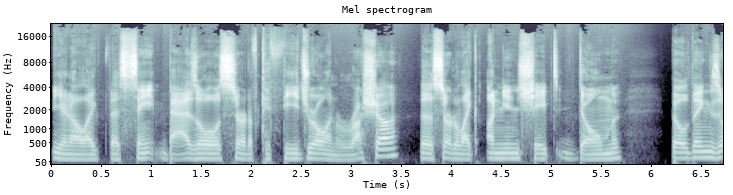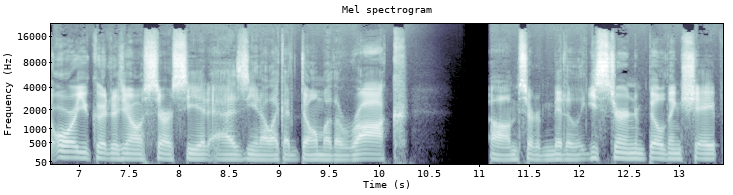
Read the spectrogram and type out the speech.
you know, like the Saint Basil's sort of cathedral in Russia, the sort of like onion-shaped dome buildings, or you could you know sort of see it as you know like a dome of the rock, um, sort of Middle Eastern building shape.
